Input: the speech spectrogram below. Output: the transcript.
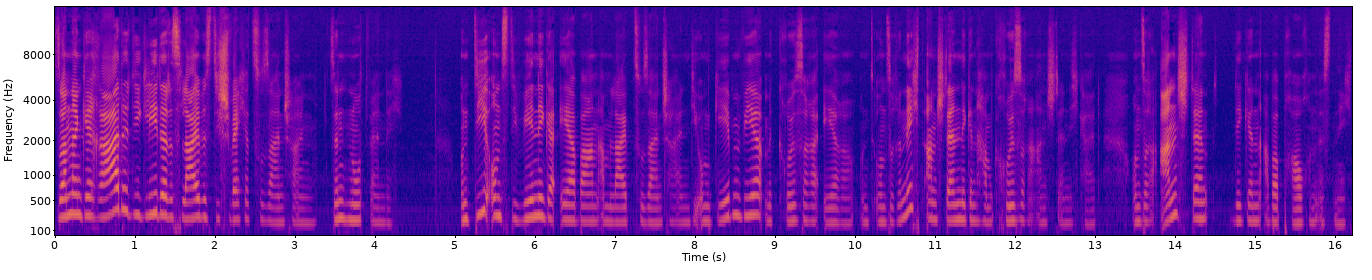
sondern gerade die Glieder des Leibes, die schwächer zu sein scheinen, sind notwendig und die uns die weniger ehrbaren am Leib zu sein scheinen, die umgeben wir mit größerer Ehre. Und unsere Nichtanständigen haben größere Anständigkeit. Unsere Anständigen aber brauchen es nicht.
